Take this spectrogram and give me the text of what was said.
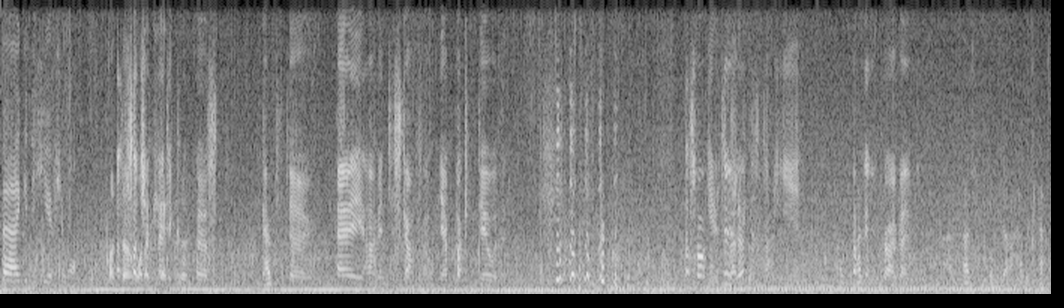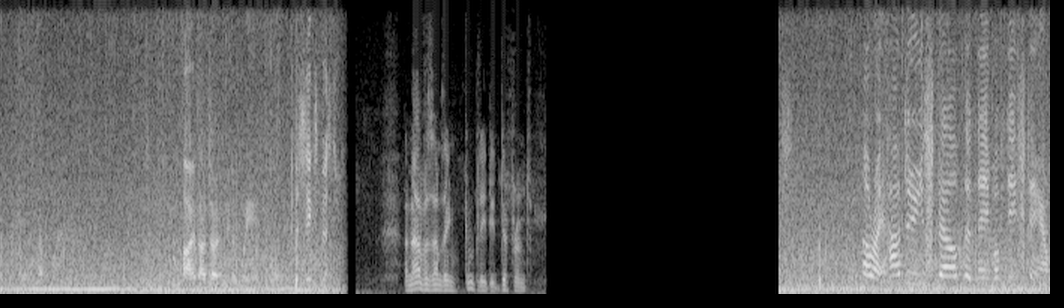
bag in here if you want. I I'm don't such want a a cat in medical it. person. Thing to do. Hey, I'm in discomfort. Yeah, fucking deal with it. That's what you do, don't you? Um, Fucking crybaby. Actually, one minute, I have a cat here somewhere. I, I don't need a wee. The Six Pistols. And now for something completely different. Alright, how do you spell the name of this town?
